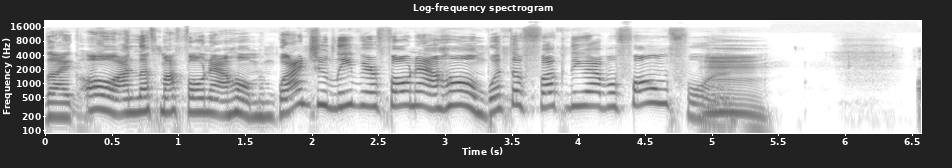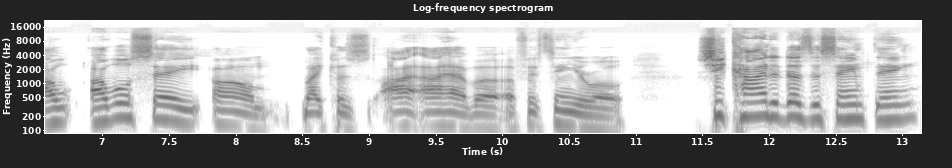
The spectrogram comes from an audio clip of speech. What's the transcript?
Like, oh, I left my phone at home. Why'd you leave your phone at home? What the fuck do you have a phone for? Mm, I I will say, um, like, cause I I have a, a 15 year old. She kind of does the same thing.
